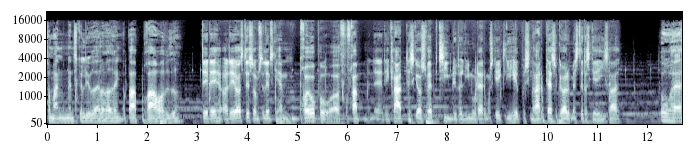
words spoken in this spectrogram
så mange mennesker livet allerede, ikke? og bare brager videre. Det er det, og det er også det, som Zelensky han prøver på at få frem, men øh, det er klart, det skal også være betimeligt, og lige nu der er det måske ikke lige helt på sin rette plads at gøre det, mens det, der sker i Israel. Oha,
